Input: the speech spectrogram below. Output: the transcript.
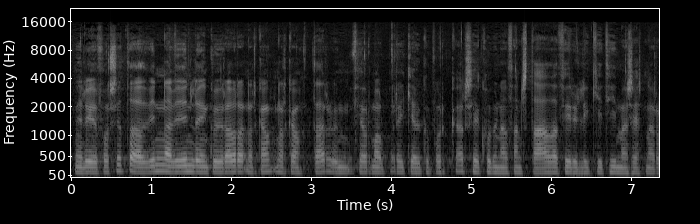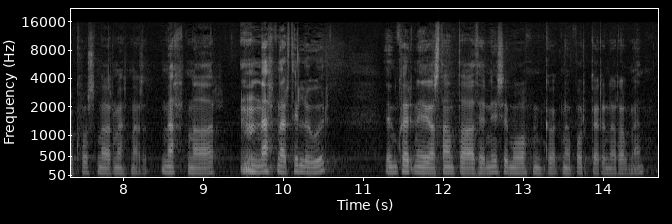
með leiði fórseta að vinna við innleggingu rafrænar gangnargáttar um fjármál Reykjavík borgar sé komin á þann stað að fyrir líki tímasetnar og kostnæðar metnar, tillögur um hvernig að standa að þenni sem og opnum gagna borgarinnar almennt.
